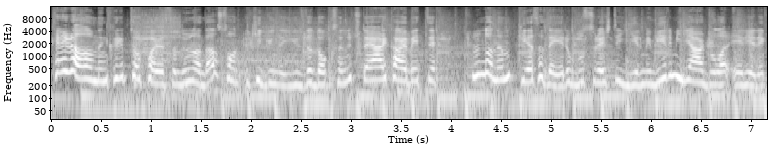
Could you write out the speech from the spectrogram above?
Terra ağının kripto parası Luna'da son 2 günde %93 değer kaybetti. Luna'nın piyasa değeri bu süreçte 21 milyar dolar eriyerek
